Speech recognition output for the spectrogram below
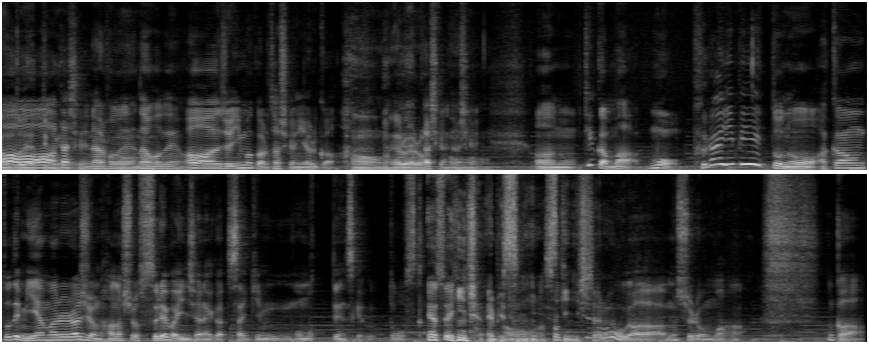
カウントでやってくれああ確かに。なるほどね、なるほどねああじゃあ今から確かにやるか。うんやろうやろう。確かに確かにあのっていうかまあもうプライベートのアカウントで宮丸ラジオの話をすればいいんじゃないかって最近思ってんですけどどうですか？いやそれいいんじゃない？別に好きにしたら。そっちの方がむしろまあなんか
